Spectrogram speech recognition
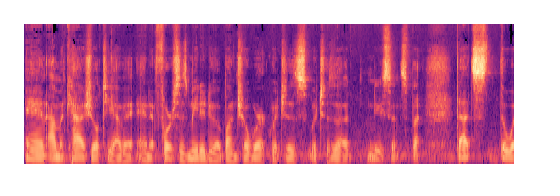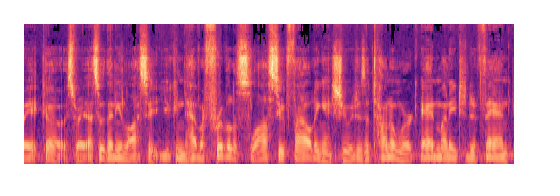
and I'm a casualty of it, and it forces me to do a bunch of work, which is which is a nuisance. But that's the way it goes, right? That's with any lawsuit. You can have a frivolous lawsuit filed against you, which is a ton of work and money to defend.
